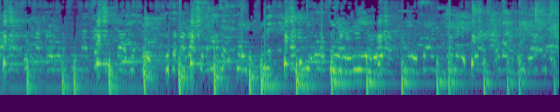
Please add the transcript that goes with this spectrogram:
I'm shooting that shot out your face. Put the fuck out to the house at the same time. After you ill, can I real blow down? I ain't daddy, don't make it feel. I'm gonna be the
